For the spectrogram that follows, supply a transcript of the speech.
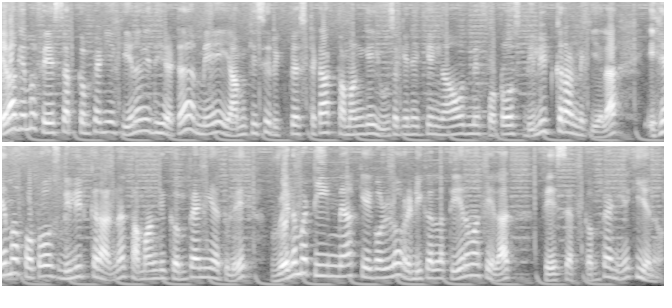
ඒවගේම ෆේස්ප් කම්පැනිය කියන විදිහට මේ යම් කිසි රික්වස්ට එකක් තමන්ගේ යුස කෙනෙක්ෙන් අවුත් මේ ෆොටෝස් ඩිලිට් කරන්න කියලා එහෙම ෆොටෝස් ඩිලිට් කරන්න තමන්ගේ කම්පැනිය ඇතුළේ වෙනම ටීම්මයක් ඒගොල්ලො රෙඩි කරලා තියෙනවා කියලත් ෆේස්ප් කම්පැනිය කියනවා.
